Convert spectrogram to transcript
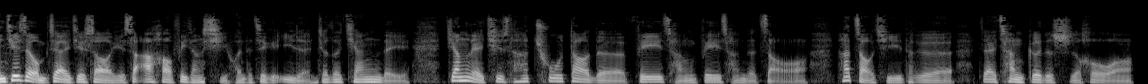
紧接着，我们再来介绍，也是阿浩非常喜欢的这个艺人，叫做江磊。江磊其实他出道的非常非常的早啊，他早期那个在唱歌的时候啊，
